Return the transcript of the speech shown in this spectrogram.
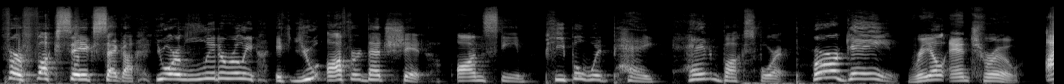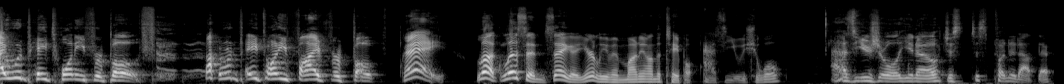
For fuck's sake, Sega. You are literally, if you offered that shit on Steam, people would pay 10 bucks for it per game. Real and true. I would pay 20 for both. I would pay 25 for both. Hey, look, listen, Sega, you're leaving money on the table as usual. As usual, you know, just just putting it out there.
